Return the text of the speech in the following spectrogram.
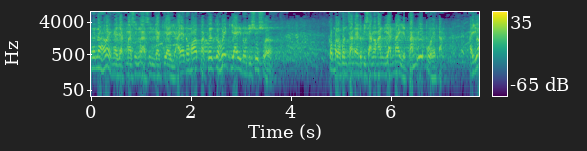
nah we ngajak masing-masing ke kiai. Aya nu maot mah keukeuh we kiai nu disusul. Kok malah bencana itu bisa ngamandian mayit? Tan ribu eta ayo.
